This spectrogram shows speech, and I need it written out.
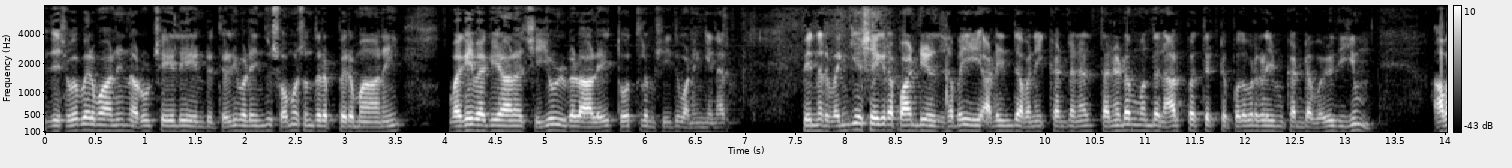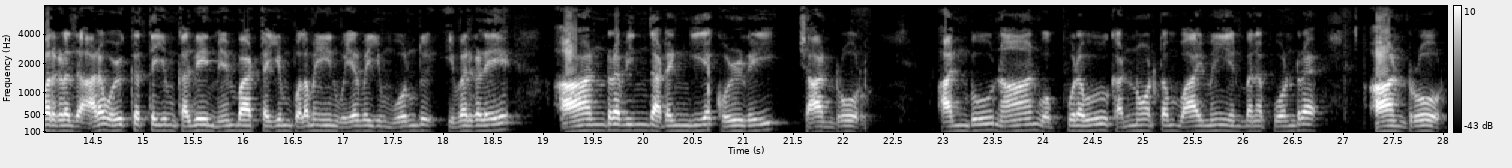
இது சிவபெருமானின் அருள் செயலே என்று தெளிவடைந்து சோமசுந்தர பெருமானை வகை வகையான செய்யுள்களாலே தோத்திரம் செய்து வணங்கினர். பின்னர் வங்கியசேகர பாண்டியனது சபையை அடைந்து அவனை கண்டனர். தன்னிடம் வந்த நாற்பத்தெட்டு புலவர்களையும் கண்ட வழுதியும் அவர்களது அற ஒழுக்கத்தையும் கல்வியின் மேம்பாட்டையும் புலமையின் உயர்வையும் ஓர்ந்து இவர்களே ஆன்றவிந்தடங்கிய கொள்கை சான்றோர். அன்பு நான் ஒப்புரவு கண்ணோட்டம் வாய்மை என்பன போன்ற ஆன்றோர்.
